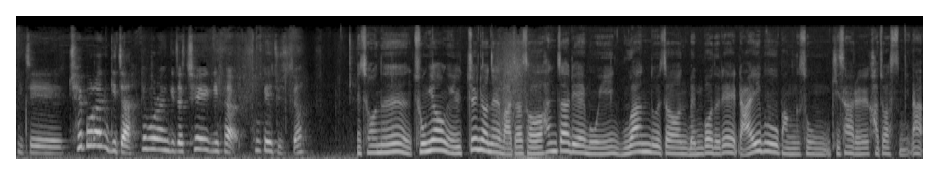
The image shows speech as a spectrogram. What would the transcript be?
이제 최보란 기자, 최보란 기자 최애 기사 소개해 주시죠. 저는 종영 1주년을 맞아서 한자리에 모인 무한도전 멤버들의 라이브 방송 기사를 가져왔습니다.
